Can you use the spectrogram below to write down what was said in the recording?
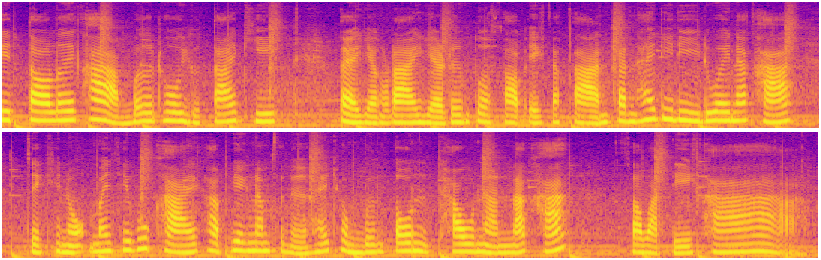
ติดต่อเลยค่ะ เบอร์โทรอยู่ใต้คลิป แต่อย่างไรอย่าลืมตรวจสอบเอกสารกันให้ดี ๆด้วยนะคะเจคโนไม่ใช่ผู้ขายค่ะ เพียงนำเสนอให้ชมเบื้องต้นเท่านั้นนะคะ สวัสดีค่ะ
